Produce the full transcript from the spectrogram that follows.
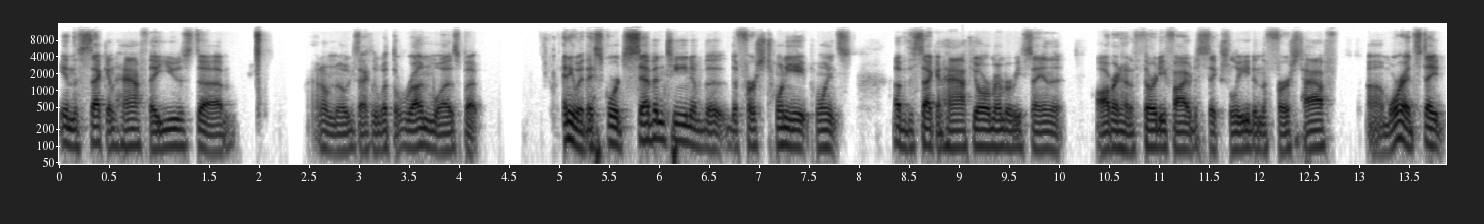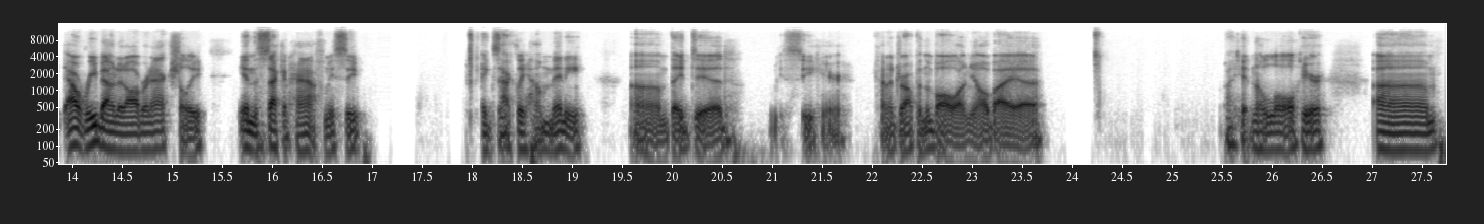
in the second half. They used, uh, I don't know exactly what the run was, but anyway, they scored 17 of the, the first 28 points of the second half. You'll remember me saying that Auburn had a 35 to 6 lead in the first half. Um, Morehead State out rebounded Auburn actually in the second half. Let me see exactly how many um, they did. Let me see here. Kind of dropping the ball on y'all by uh, by hitting a lull here. Um,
